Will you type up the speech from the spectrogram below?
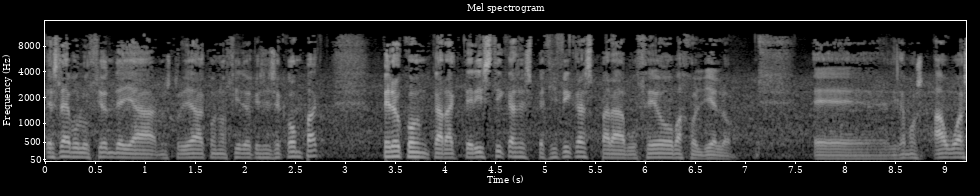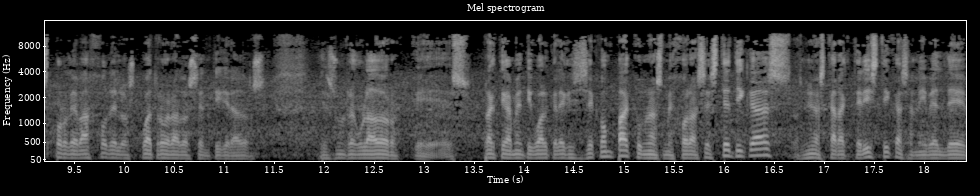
Es la evolución de ya, nuestro ya conocido XS Compact, pero con características específicas para buceo bajo el hielo. Eh, digamos, aguas por debajo de los 4 grados centígrados. Es un regulador que es prácticamente igual que el XS Compact, con unas mejoras estéticas, las mismas características a nivel de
